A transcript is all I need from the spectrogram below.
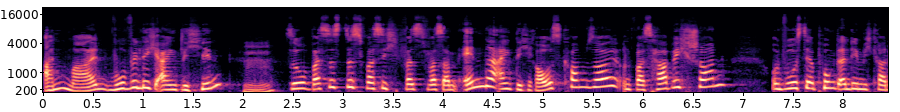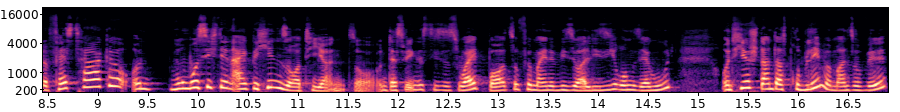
anmalen, wo will ich eigentlich hin? So, was ist das, was ich, was, was am Ende eigentlich rauskommen soll und was habe ich schon? Und wo ist der Punkt, an dem ich gerade festhake und wo muss ich den eigentlich hinsortieren? So. Und deswegen ist dieses Whiteboard so für meine Visualisierung sehr gut. Und hier stand das Problem, wenn man so will.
